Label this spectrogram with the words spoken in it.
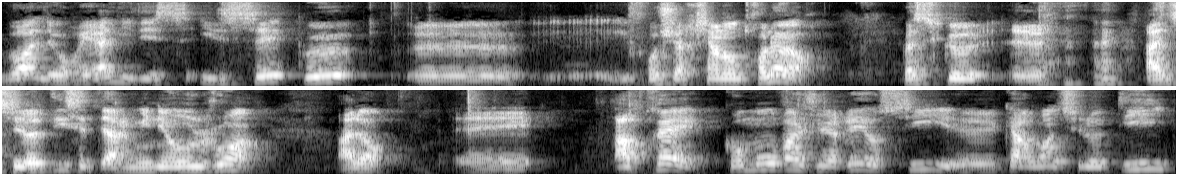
le Real, il, sait qu'il euh, faut chercher un entraîneur. Parce que euh, Ancelotti s'est terminé en juin. Alors, euh, après, comment on va gérer aussi Carlo Ancelotti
